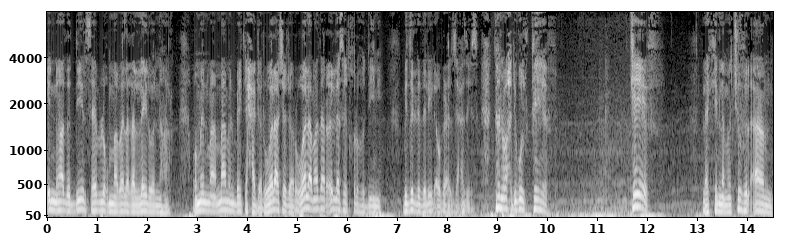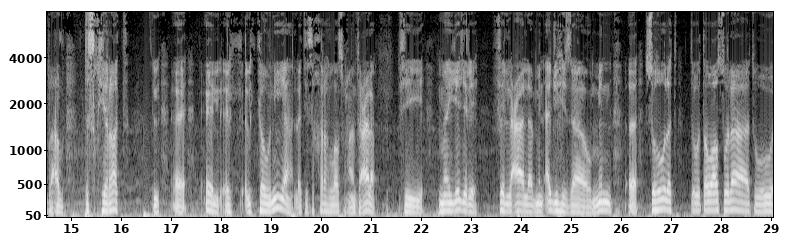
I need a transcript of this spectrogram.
إنه هذا الدين سيبلغ ما بلغ الليل والنهار ومن ما, ما من بيت حجر ولا شجر ولا مدر إلا سيدخله ديني بذل ذليل أو بعز عزيز. كان الواحد يقول كيف؟ كيف؟ لكن لما تشوف الآن بعض تسخيرات آه، الكونية التي سخرها الله سبحانه وتعالى في ما يجري في العالم من أجهزة ومن آه، و...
